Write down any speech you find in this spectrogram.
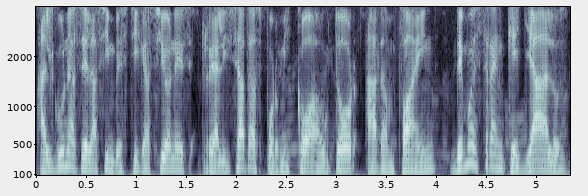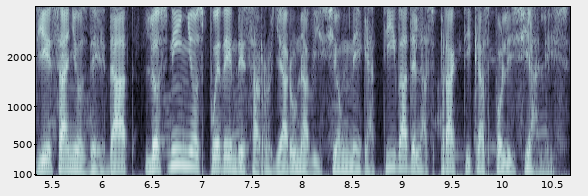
Algunas de las investigaciones realizadas por mi coautor Adam Fine demuestran que ya a los 10 años de edad, los niños pueden desarrollar una visión negativa de las prácticas policiales.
